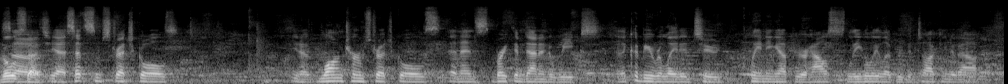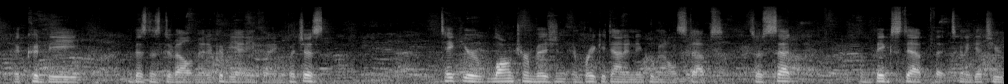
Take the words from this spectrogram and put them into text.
Goal so, setting. Yeah, set some stretch goals. You know, long-term stretch goals, and then break them down into weeks. And it could be related to cleaning up your house legally, like we've been talking about. It could be business development. It could be anything. But just take your long-term vision and break it down in incremental steps. So set a big step that's going to get you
